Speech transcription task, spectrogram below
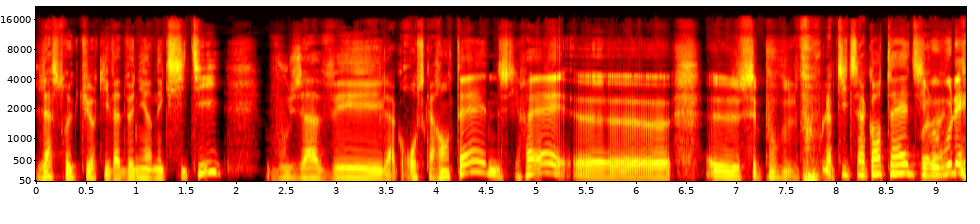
la structure qui va devenir Nexity, vous avez la grosse quarantaine, je dirais, euh, euh, c'est pour, la petite cinquantaine, si vous voulez.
